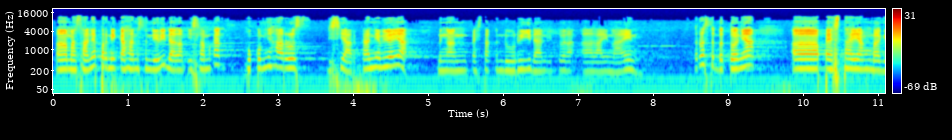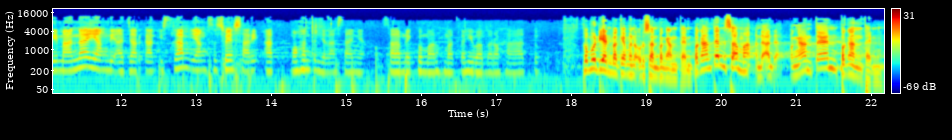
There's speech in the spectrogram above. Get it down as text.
E, masalahnya pernikahan sendiri dalam Islam kan hukumnya harus disiarkan ya Bu ya dengan pesta kenduri dan itu uh, lain-lain. Terus sebetulnya uh, pesta yang bagaimana yang diajarkan Islam yang sesuai syariat. Mohon penjelasannya. Assalamualaikum warahmatullahi wabarakatuh. Kemudian bagaimana urusan pengantin? Pengantin sama, Anda ada. Pengantin, pengantin.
